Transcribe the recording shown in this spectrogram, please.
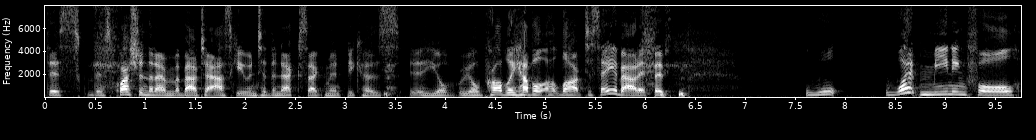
this this question that I'm about to ask you into the next segment because you'll you'll probably have a, a lot to say about it. But w- what meaningful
